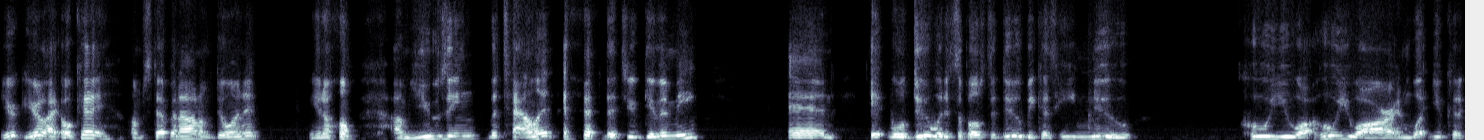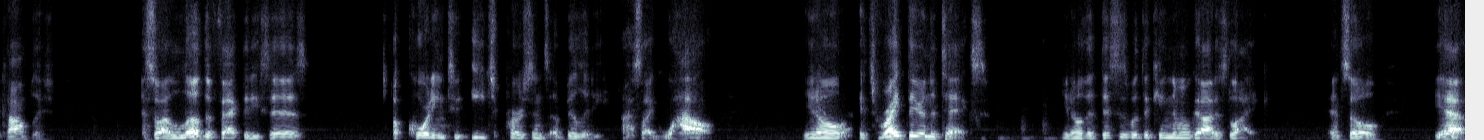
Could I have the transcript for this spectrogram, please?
You're you're like, okay, I'm stepping out, I'm doing it. You know, I'm using the talent that you've given me, and it will do what it's supposed to do because he knew who you are, who you are, and what you could accomplish. So I love the fact that he says, according to each person's ability. I was like, wow, you know, it's right there in the text, you know, that this is what the kingdom of God is like. And so, yeah,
